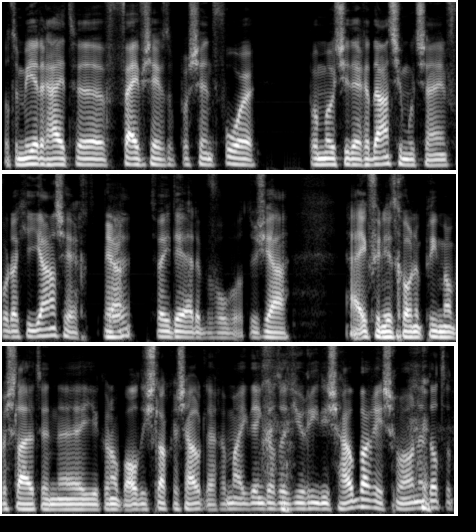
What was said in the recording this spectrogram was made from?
Dat de meerderheid eh 75 procent voor promotie-degradatie moet zijn voordat je ja zegt. Twee derde bijvoorbeeld. Dus ja, ja, ik vind dit gewoon een prima besluit. En eh, je kan op al die slakken zout leggen. Maar ik denk dat het juridisch houdbaar is gewoon. En dat, het,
